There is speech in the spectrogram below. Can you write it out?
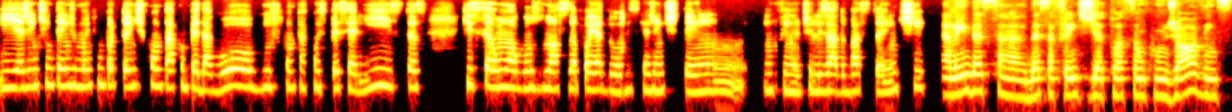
e a gente entende muito importante contar com pedagogos, contar com especialistas, que são alguns dos nossos apoiadores que a gente tem, enfim, utilizado bastante. Além dessa, dessa frente de atuação com jovens,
